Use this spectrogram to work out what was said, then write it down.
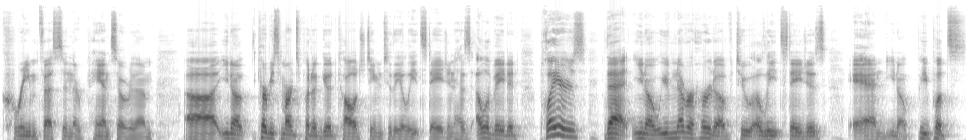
cream fest in their pants over them. Uh, you know, Kirby Smart's put a good college team to the elite stage and has elevated players that you know we've never heard of to elite stages, and you know he puts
